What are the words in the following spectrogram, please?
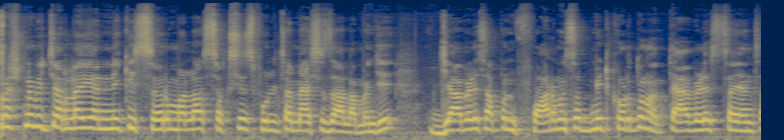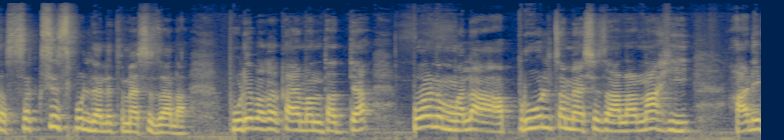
प्रश्न विचारला यांनी की सर मला सक्सेसफुलचा मेसेज आला. म्हणजे ज्यावेळेस आपण फॉर्म सबमिट करतो ना त्यावेळेसचा यांचा सक्सेसफुल झाल्याचा मेसेज आला. पुढे बघा काय म्हणतात त्या. पण मला अप्रुव्हलचा मेसेज आला नाही आणि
